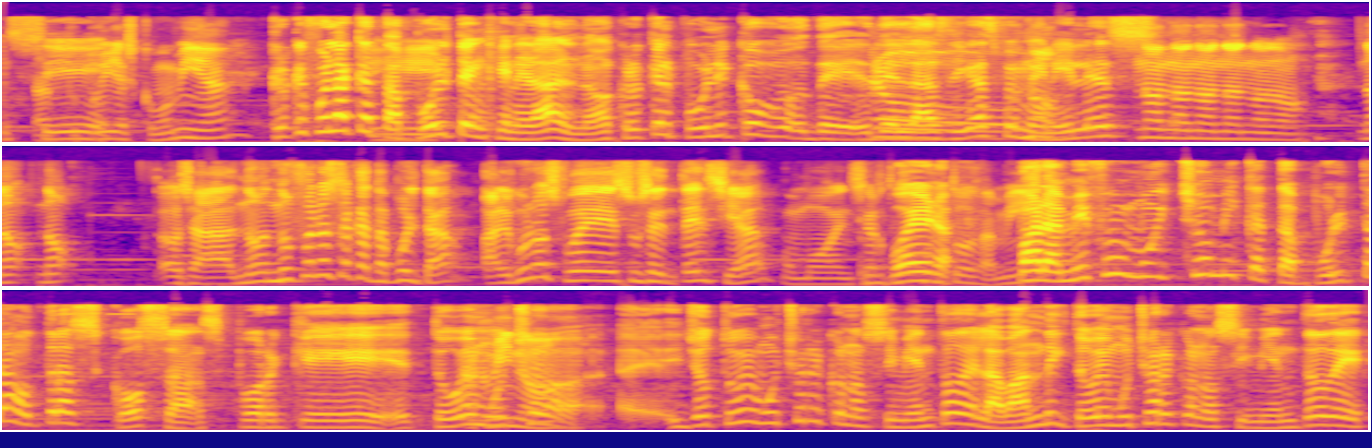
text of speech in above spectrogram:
Sí. Tanto tuyas como mía. Creo que fue la catapulta en general, ¿no? Creo que el público de, las ligas femeniles. No, no, no, no, no, no. No, no o sea, no, no fue nuestra catapulta. Algunos fue su sentencia, como en ciertos bueno, puntos a mí. Para mí fue mucho mi catapulta otras cosas, porque tuve mucho. Eh, yo tuve mucho reconocimiento de la banda y tuve mucho reconocimiento de,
